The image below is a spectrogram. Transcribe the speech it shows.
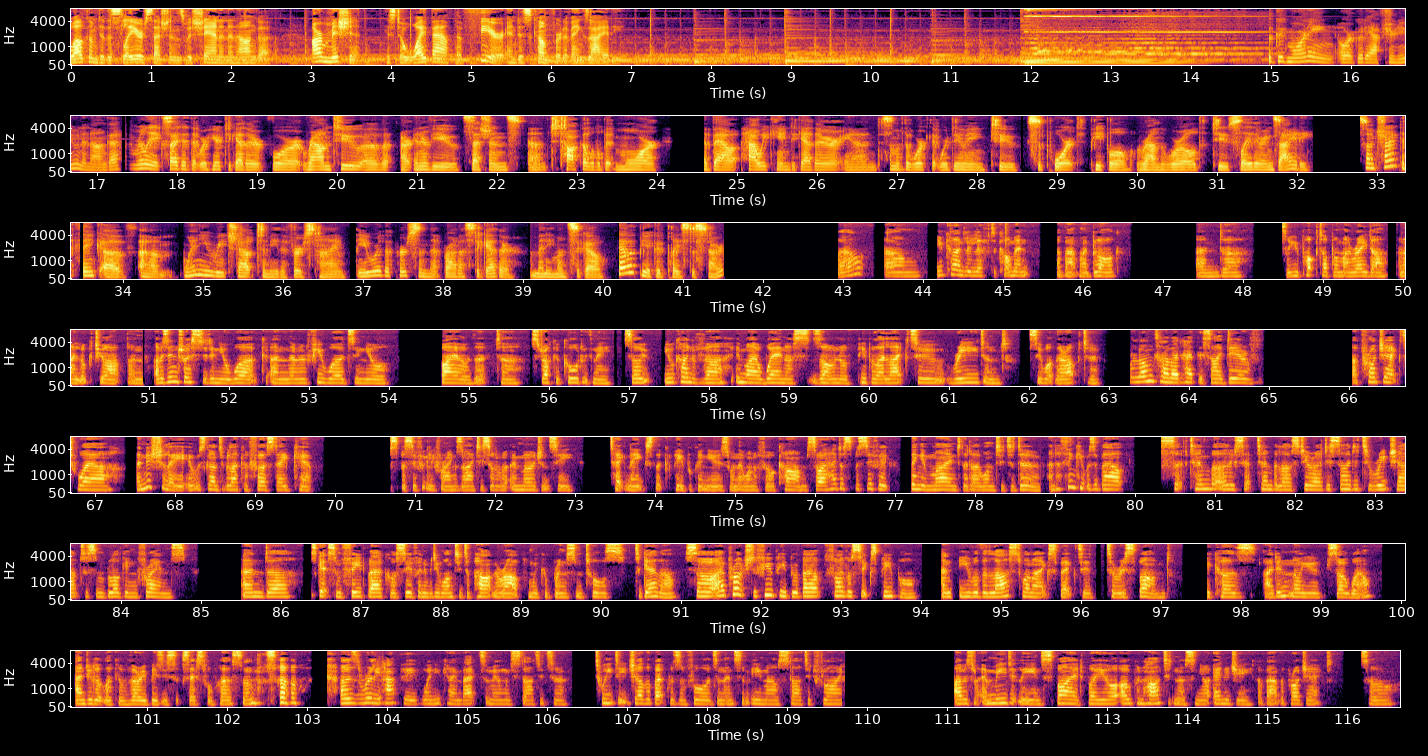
Welcome to the Slayer Sessions with Shann and Ananga. Our mission is to wipe out the fear and discomfort of anxiety. Good morning or good afternoon, Ananga. I'm really excited that we're here together for round two of our interview sessions um, to talk a little bit more about how we came together and some of the work that we're doing to support people around the world to slay their anxiety. So I'm trying to think of um, when you reached out to me the first time. You were the person that brought us together many months ago. That would be a good place to start. Well, um, you kindly left a comment about my blog, and uh, so you popped up on my radar, and I looked you up, and I was interested in your work, and there were a few words in your bio that uh, struck a chord with me. So you were kind of uh, in my awareness zone of people I like to read and see what they're up to. For a long time, I'd had this idea of a project where initially it was going to be like a first aid kit, specifically for anxiety, sort of emergency techniques that people can use when they want to feel calm. So I had a specific thing in mind that I wanted to do. And I think it was about September, early September last year, I decided to reach out to some blogging friends and uh, get some feedback or see if anybody wanted to partner up and we could bring some tools together. So I approached a few people, about five or six people, and you were the last one I expected to respond because I didn't know you so well and you look like a very busy, successful person. So I was really happy when you came back to me and we started to tweet each other backwards and forwards, and then some emails started flying. I was immediately inspired by your open heartedness and your energy about the project. So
